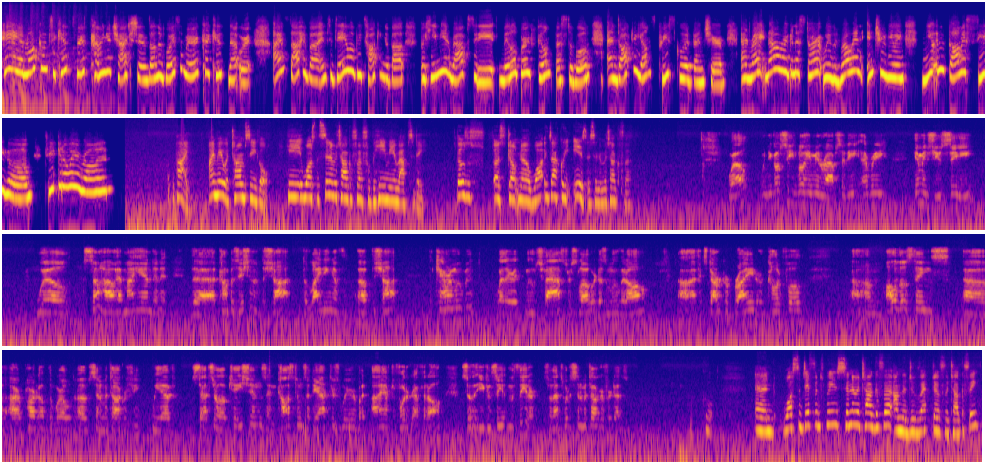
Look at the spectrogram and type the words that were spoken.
Hey, and welcome to Kids First Coming Attractions on the Voice America Kids Network. I'm Sahiba, and today we'll be talking about Bohemian Rhapsody, Middleburg Film Festival, and Dr. Yum's preschool adventure. And right now we're going to start with Rohan interviewing Newton Thomas Sigel. Take it away, Rohan. Hi, I'm here with Tom Sigel. He was the cinematographer for Bohemian Rhapsody. Those of us don't know what exactly is a cinematographer. Well, when you go see Bohemian Rhapsody, every image you see will somehow have my hand in it. The composition of the shot, the lighting of the, of the shot, the camera movement, whether it moves fast or slow or doesn't move at all, uh, if it's dark or bright or colorful, um, all of those things uh, are part of the world of cinematography. We have sets or locations and costumes that the actors wear, but I have to photograph it all so that you can see it in the theater. So that's what a cinematographer does. Cool. And what's the difference between cinematographer and the director of photography?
